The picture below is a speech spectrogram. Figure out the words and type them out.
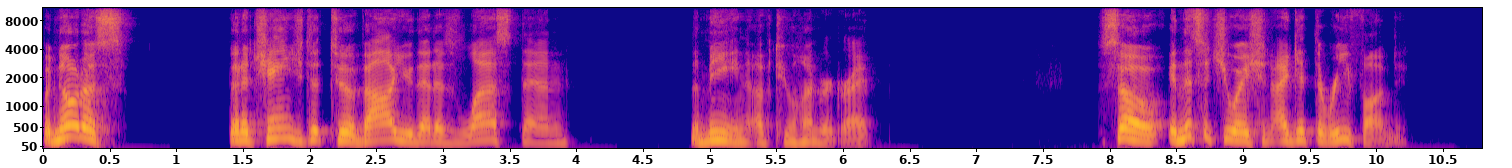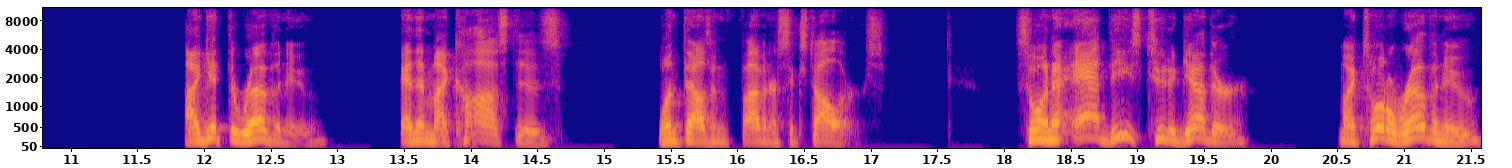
But notice that it changed it to a value that is less than the mean of 200, right? So in this situation, I get the refund, I get the revenue, and then my cost is $1,506. So when I add these two together, my total revenue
